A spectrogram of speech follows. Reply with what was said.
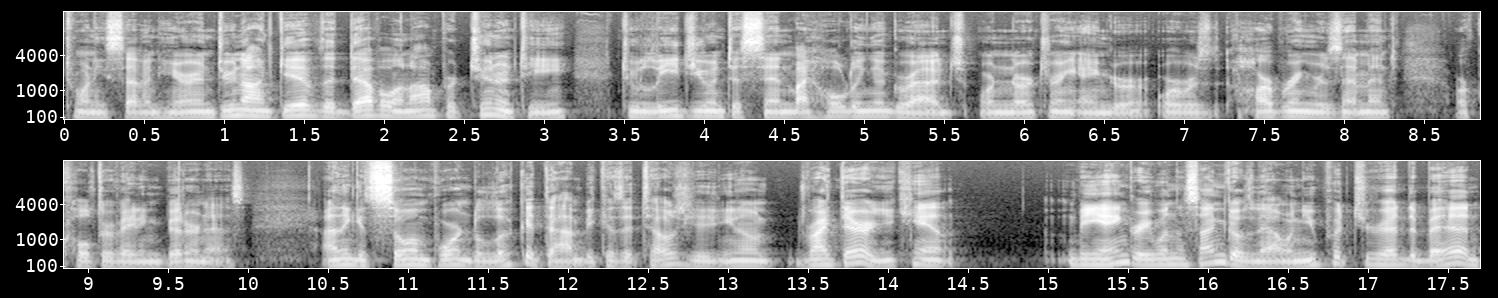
27 here, and do not give the devil an opportunity to lead you into sin by holding a grudge or nurturing anger or res- harboring resentment or cultivating bitterness. I think it's so important to look at that because it tells you, you know, right there, you can't be angry when the sun goes down. When you put your head to bed,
